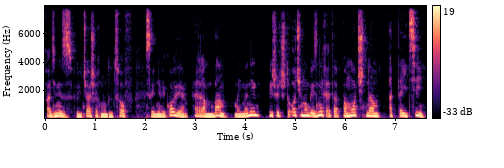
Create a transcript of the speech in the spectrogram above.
Один из величайших мудрецов Средневековья, Рамбам Маймонид, пишет, что очень много из них – это помочь нам отойти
